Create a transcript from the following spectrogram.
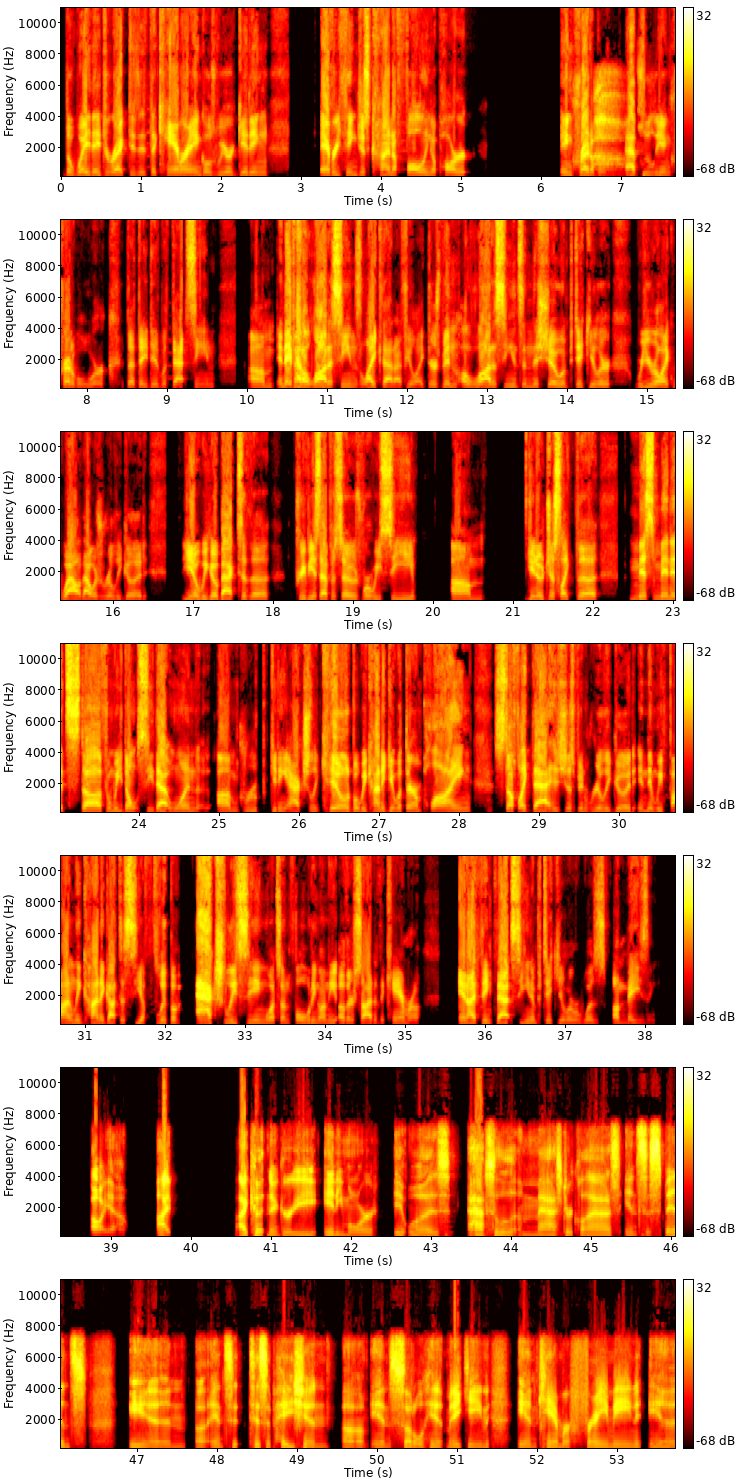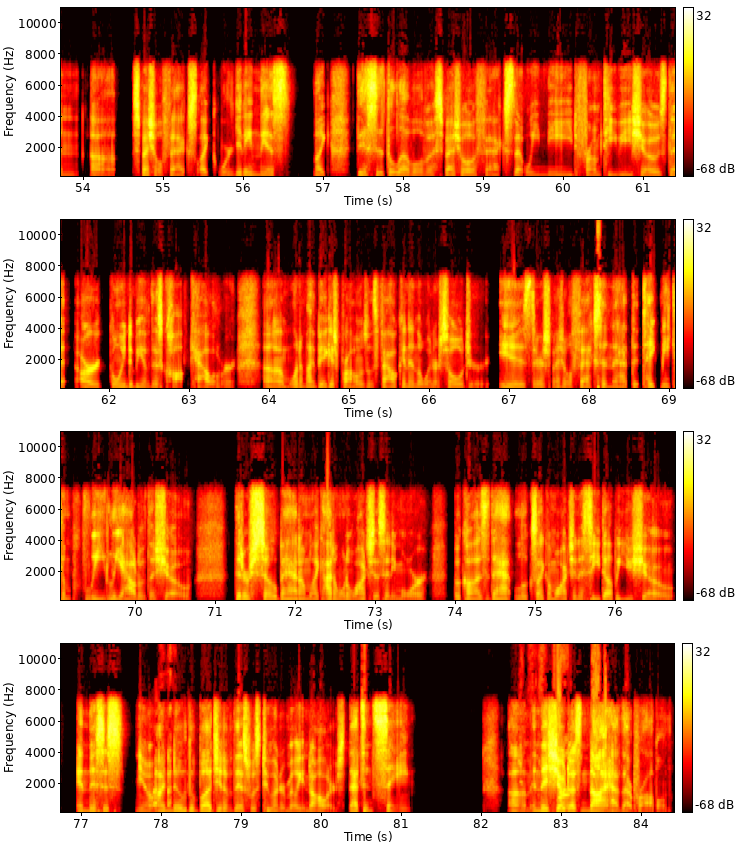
The way they directed it, the camera angles we were getting, everything just kind of falling apart incredible, absolutely incredible work that they did with that scene. Um, and they've had a lot of scenes like that. I feel like there's been a lot of scenes in this show in particular where you were like, "Wow, that was really good." You know, we go back to the previous episodes where we see, um, you know, just like the miss minutes stuff and we don't see that one um, group getting actually killed but we kind of get what they're implying stuff like that has just been really good and then we finally kind of got to see a flip of actually seeing what's unfolding on the other side of the camera and i think that scene in particular was amazing oh yeah i i couldn't agree anymore it was absolute masterclass in suspense in uh, anticipation, um, in subtle hint making, in camera framing, in uh, special effects. Like we're getting this. Like this is the level of special effects that we need from TV shows that are going to be of this caliber. Um, one of my biggest problems with Falcon and the Winter Soldier is there are special effects in that that take me completely out of the show, that are so bad. I'm like I don't want to watch this anymore because that looks like I'm watching a CW show and this is you know I know the budget of this was two hundred million dollars. That's insane. Um, and this show does not have that problem.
